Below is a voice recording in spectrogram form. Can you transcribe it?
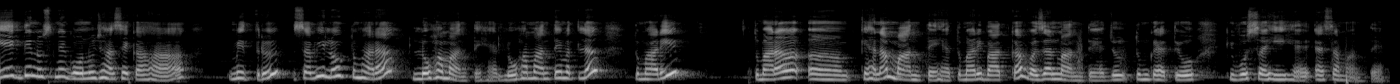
एक दिन उसने गोनू झा से कहा मित्र सभी लोग तुम्हारा लोहा मानते हैं। लोहा मानते हैं मतलब तुम्हारी तुम्हारा आ, कहना मानते हैं। तुम्हारी बात का वज़न मानते हैं। जो तुम कहते हो कि वो सही है ऐसा मानते हैं।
